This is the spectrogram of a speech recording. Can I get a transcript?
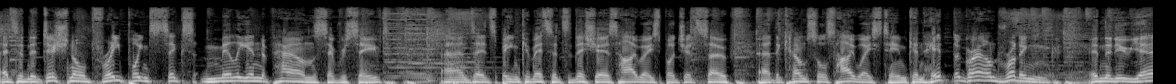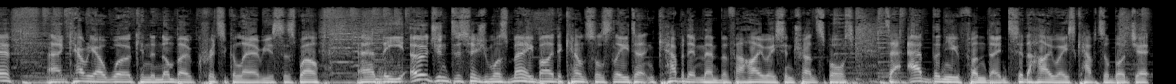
It's an additional £3.6 million they've received and it's been committed to this year's highways budget so uh, the council's highways team can hit the ground running in the new year and carry out work in a number of critical areas as well. And the urgent decision was made by the council's leader and cabinet member for highways and transport to add the new funding to the highways capital budget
